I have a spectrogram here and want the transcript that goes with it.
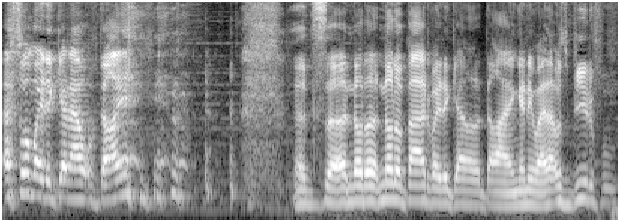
That's one way to get out of dying. That's uh, not a not a bad way to get out of dying. Anyway, that was beautiful.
